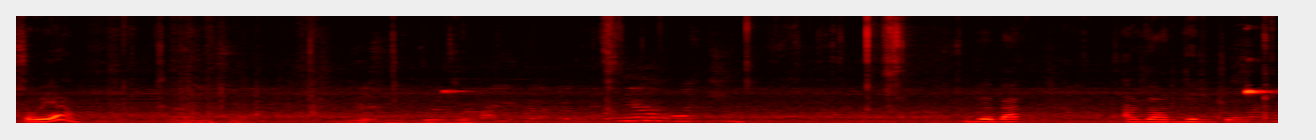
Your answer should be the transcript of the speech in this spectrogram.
So, yeah. Be back. I gotta get a drink.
